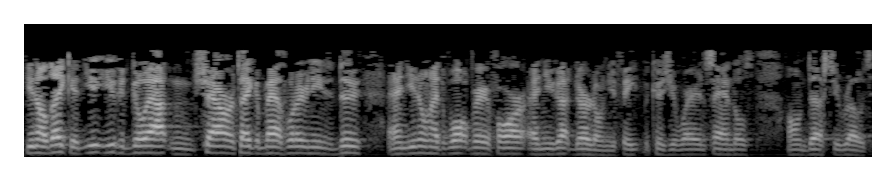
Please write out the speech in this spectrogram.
you know, they could you, you could go out and shower, take a bath, whatever you need to do, and you don't have to walk very far, and you got dirt on your feet because you're wearing sandals on dusty roads.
